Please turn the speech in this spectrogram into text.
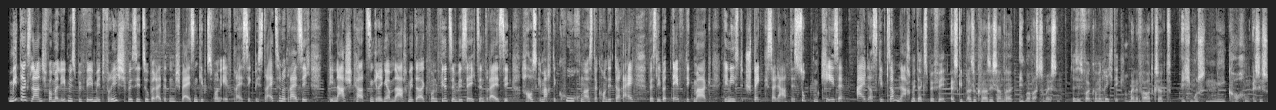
Mittagslunch vom Erlebnisbuffet mit frisch für Sie zubereiteten Speisen gibt es von 11.30 bis 13.30 Uhr. Die Naschkatzen kriegen am Nachmittag von 14 bis 16.30 Uhr hausgemachte Kuchen aus der Konditorei. Wer es lieber deftig mag, genießt Speck, Salate, Suppen, Käse. All das gibt es am Nachmittagsbuffet. Es gibt also quasi, Sandra, immer was zum Essen. Das ist vollkommen richtig. Meine Frau hat gesagt, ich muss nie kochen. Es ist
